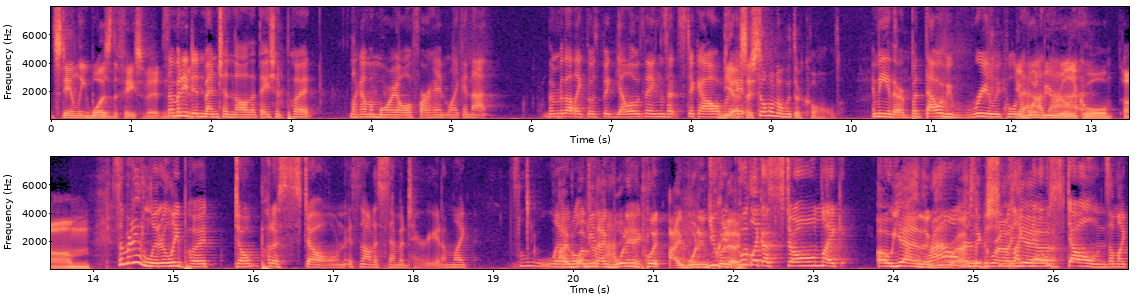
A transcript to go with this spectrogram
Stan Lee was the face of it. and- Somebody and- did mention though that they should put like a memorial for him, like in that. Remember that like those big yellow things that stick out. Right? Yes, I still don't know what they're called. me either, but that would be really cool. to It would be that. really cool. Um, Somebody literally put, "Don't put a stone. It's not a cemetery," and I'm like, it's a little. I, I mean, I wouldn't put. I wouldn't You put a. put like a stone, like oh yeah, in the ground. gr- the but she was like, yeah. "No stones." I'm like,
